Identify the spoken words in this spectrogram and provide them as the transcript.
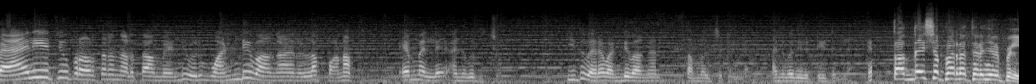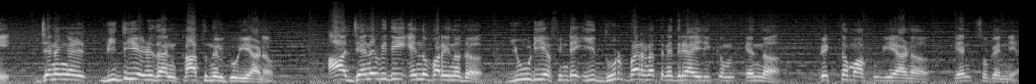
പാലിയേറ്റീവ് പ്രവർത്തനം നടത്താൻ വേണ്ടി ഒരു വണ്ടി വാങ്ങാനുള്ള പണം എം എൽ എ അനുവദിച്ചു. ഇതുവരെ വണ്ടി വാങ്ങാൻ സമ്മതിച്ചിട്ടില്ല. അനുമതി കിട്ടിയിട്ടില്ല. തദ്ദേശ ഭരണ തെരഞ്ഞെടുപ്പിൽ ജനങ്ങൾ വിധി എഴുതാൻ കാത്തു നിൽക്കുകയാണ്. ആ ജനവിധി എന്ന് പറയുന്നത് യു ഡി എഫിന്റെ ഈ ദുർഭരണത്തിനെതിരായിരിക്കും എന്ന് വ്യക്തമാക്കുകയാണ് എൻ സുകന്യ.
